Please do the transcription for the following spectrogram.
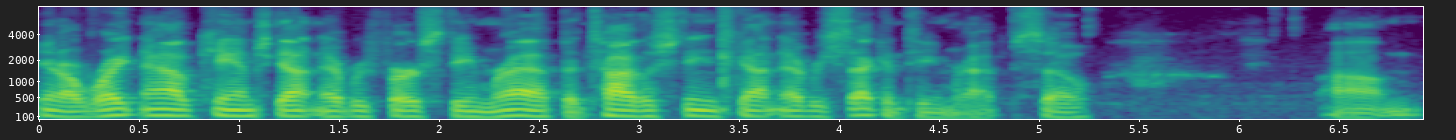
you know, right now, Cam's gotten every first team rep, and Tyler Steen's gotten every second team rep. So um,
